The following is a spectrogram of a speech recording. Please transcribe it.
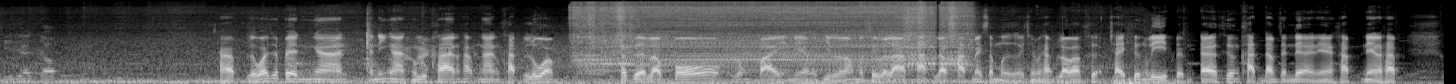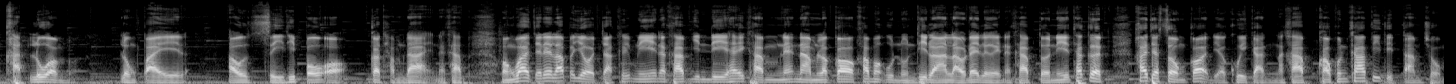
ทีเดียวจบ ครับหรือว่าจะเป็นงานอันนี้งานของลูกค้านะครับงานขัดร่วม ถ้าเกิดเราโป๊ลงไปเนี่ยบางทีเราต้องมาเสียเวลาขัดแล้วขัดไม่เสมอใช่ไหมครับเราก็เครื่องใช้เครื่องรีดแบบเออเครื่องขัดดัมเซนเดอร์เนี่ยครับเนี่ยนะครับขัดร่วมลงไปเอาสีที่โป๊ออกก็ทำได้นะครับ หวังว่าจะได้รับประโยชน์จากคลิปนี้นะครับ ยินดีให้คำแนะนำแล้วก็เข้ามาอุดหนุนที่ร้านเราได้เลยนะครับ ตัวนี้ถ้าเกิดค่าจะส่งก็เดี๋ยวคุยกันนะครับ ขอบคุณครับที่ติดตามชม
